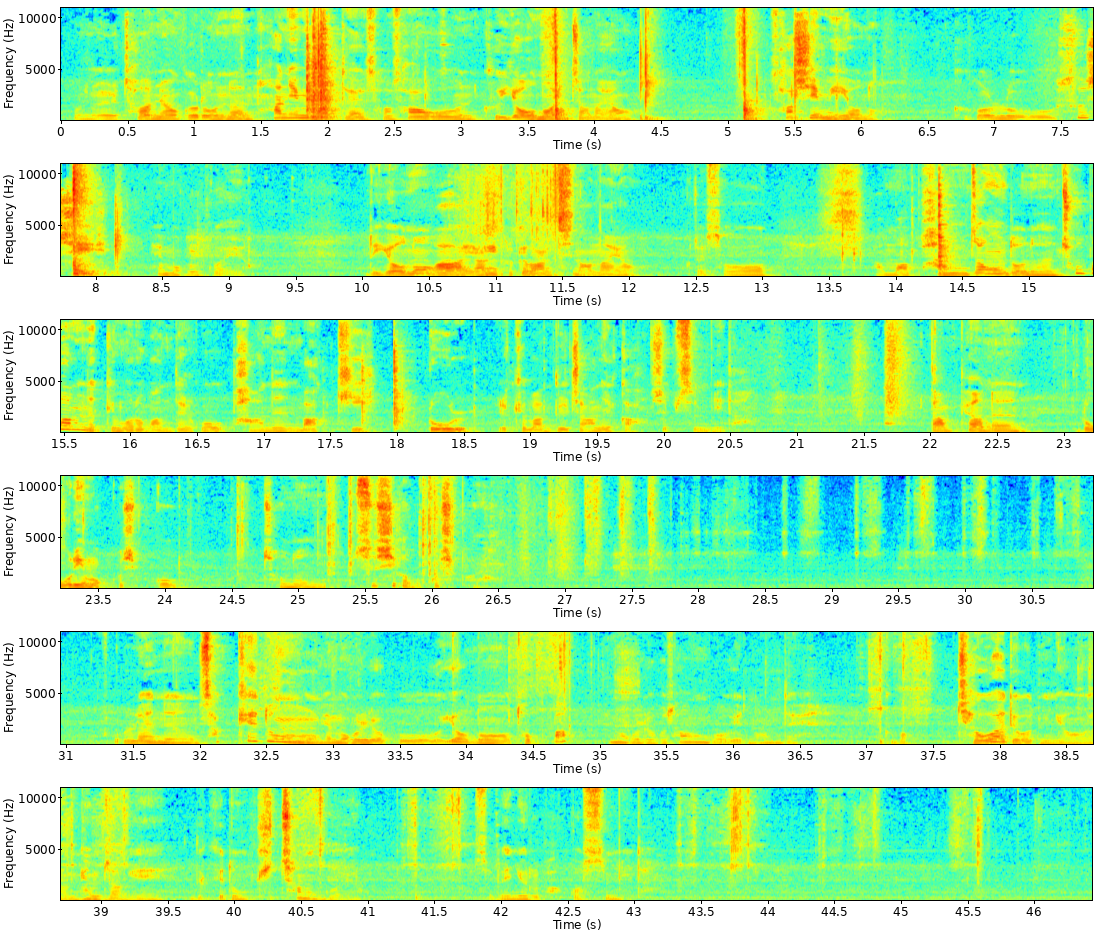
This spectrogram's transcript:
오늘 저녁으로는 한인마트에서 사온 그 연어 있잖아요. 사시미 연어. 그걸로 스시 해 먹을 거예요. 근데 연어가 양이 그렇게 많진 않아요. 그래서 아마 반 정도는 초밥 느낌으로 만들고 반은 마키, 롤 이렇게 만들지 않을까 싶습니다. 남편은 롤이 먹고 싶고 저는 스시가 먹고 싶어요. 원래는 사케동 해 먹으려고 연어 덮밥 해 먹으려고 사온 거긴 한데 그막 재워야 되거든요 양념장에. 근데 그게 너무 귀찮은 거예요. 그래서 메뉴를 바꿨습니다.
